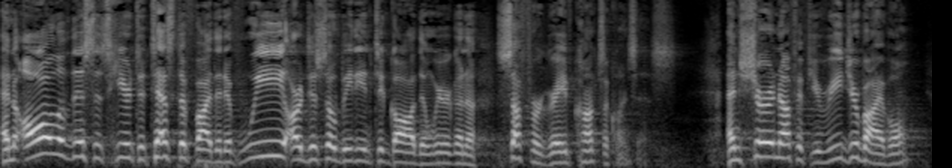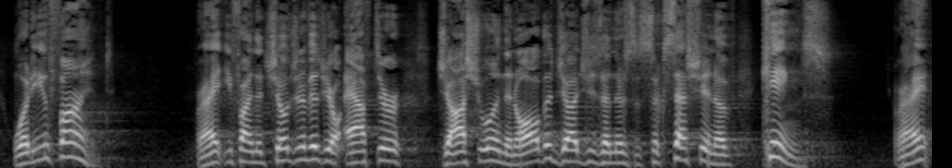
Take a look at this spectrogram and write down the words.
And all of this is here to testify that if we are disobedient to God, then we're going to suffer grave consequences. And sure enough, if you read your Bible, what do you find? right? You find the children of Israel after Joshua and then all the judges, and there's a succession of kings, right?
